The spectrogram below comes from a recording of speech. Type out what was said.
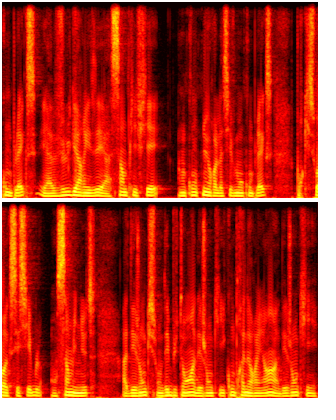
complexe et à vulgariser, à simplifier un contenu relativement complexe pour qu'il soit accessible en 5 minutes à des gens qui sont débutants, à des gens qui comprennent rien, à des gens qui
